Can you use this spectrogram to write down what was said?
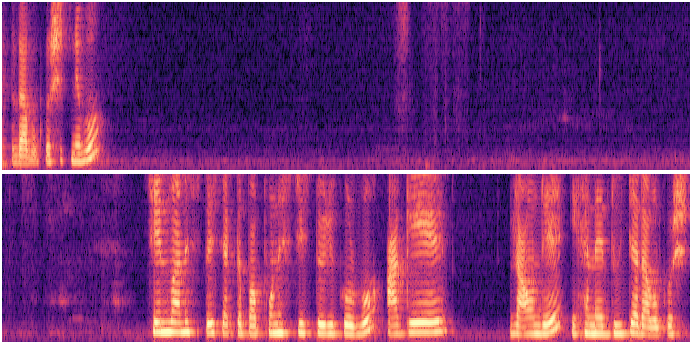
একটা ডাবল ক্রোশেট নেব। চেন ওয়ান স্পেস একটা পপকর্ন স্টিচ তৈরি করব। আগে রাউন্ডে এখানে দুইটা ডাবল ক্রোশেট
